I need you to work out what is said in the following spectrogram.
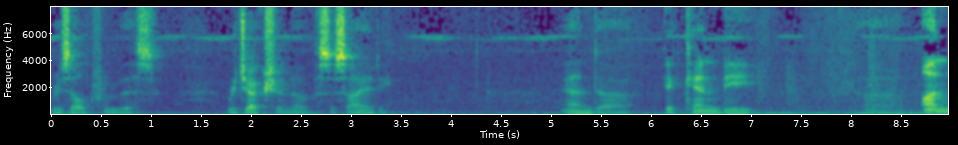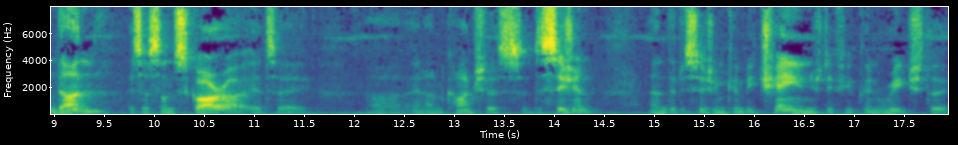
result from this rejection of society. And it can be uh, undone. It's a samskara. It's a uh, an unconscious decision, and the decision can be changed if you can reach the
